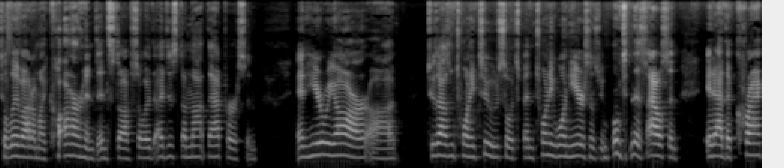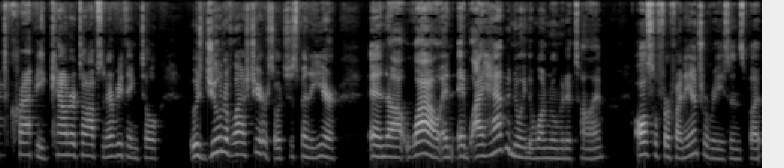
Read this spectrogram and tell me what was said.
to live out of my car and, and stuff. So it, I just, I'm not that person. And here we are, uh, 2022. So it's been 21 years since we moved in this house and it had the cracked, crappy countertops and everything till it was June of last year. So it's just been a year. And uh, wow. And, and I have been doing the one room at a time also for financial reasons, but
